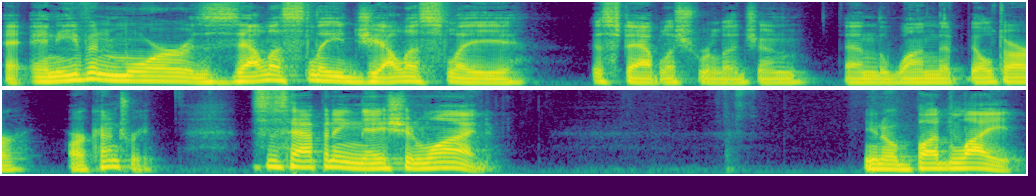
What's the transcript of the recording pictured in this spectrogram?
an even more zealously, jealously established religion than the one that built our, our country. This is happening nationwide. You know, Bud Light,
